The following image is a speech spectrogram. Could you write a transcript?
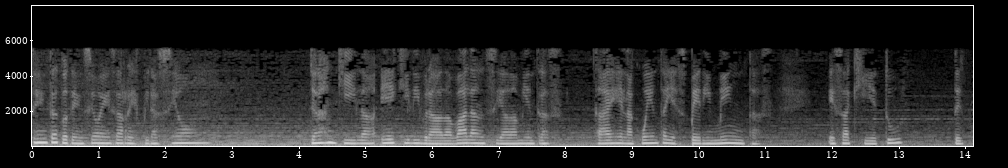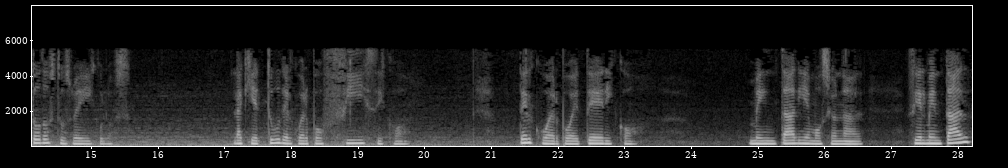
Centra tu atención en esa respiración tranquila, equilibrada, balanceada mientras caes en la cuenta y experimentas esa quietud de todos tus vehículos, la quietud del cuerpo físico, del cuerpo etérico, mental y emocional. Si el mental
